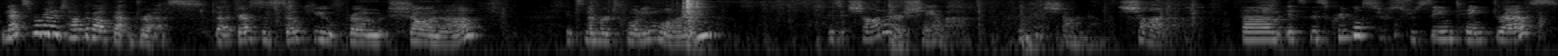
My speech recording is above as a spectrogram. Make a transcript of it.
Next, we're going to talk about that dress. That dress is so cute from Shauna. It's number 21. Is it Shauna or Shanna? I think it's Shauna. Shauna. Um, it's this crinkle s- s- seam tank dress.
